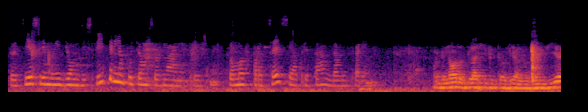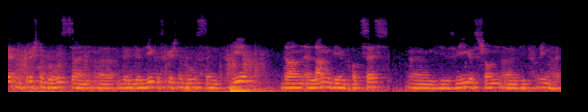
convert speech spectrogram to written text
То есть если мы идем действительно путем сознания Кришны, то мы в процессе обретаем удовлетворение. Und genau das gleiche gilt auch hier. Also wenn wir im Krishna-Bewusstsein, äh, den, den Weg des Krishna-Bewusstseins gehen, dann erlangen wir im Prozess äh, dieses Weges schon äh, die Zufriedenheit.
